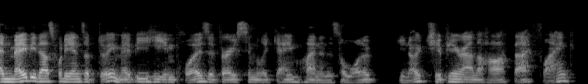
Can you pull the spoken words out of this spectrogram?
And maybe that's what he ends up doing. Maybe he employs a very similar game plan, and there's a lot of, you know, chipping around the half back flank,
